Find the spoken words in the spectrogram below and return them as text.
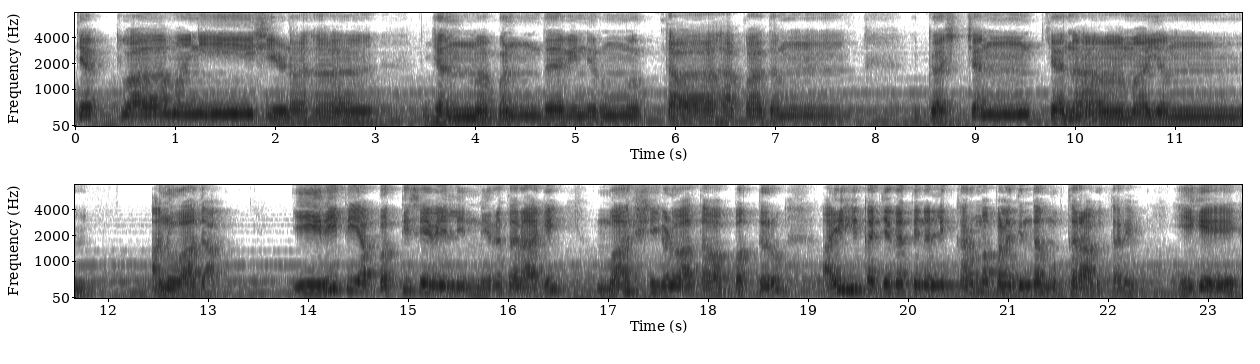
ತ್ಯಕ್ವಾ ಮನೀಷಿಣ ಜನ್ಮ ಬಂಧ ವಿನಿರ್ಮುಕ್ತ ಪದಂ ಗಶ್ಚಂತ್ಯನಾಮಯಂ. ಅನುವಾದ. ಈ ರೀತಿಯ ಭಕ್ತಿ ಸೇವೆಯಲ್ಲಿ ನಿರತರಾಗಿ ಮಹರ್ಷಿಗಳು ಅಥವಾ ಭಕ್ತರು ಐಹಿಕ ಜಗತ್ತಿನಲ್ಲಿ ಕರ್ಮಫಲದಿಂದ ಮುಕ್ತರಾಗುತ್ತಾರೆ. ಹೀಗೆ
